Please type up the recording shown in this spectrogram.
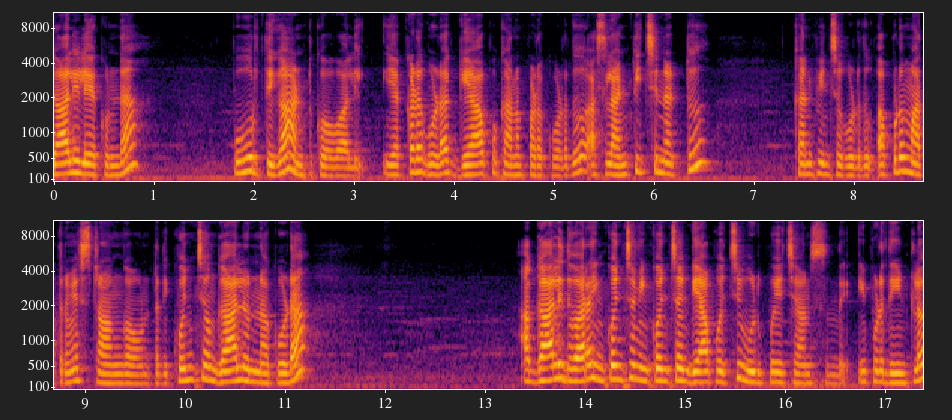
గాలి లేకుండా పూర్తిగా అంటుకోవాలి. ఎక్కడ కూడా గ్యాప్ కనపడకూడదు. అసలు అంటించినట్టు కనిపించకూడదు. అప్పుడు మాత్రమే స్ట్రాంగ్గా ఉంటుంది. కొంచెం గాలి ఉన్నా కూడా ఆ గాలి ద్వారా ఇంకొంచెం ఇంకొంచెం గ్యాప్ వచ్చి ఊడిపోయే ఛాన్స్ ఉంది. ఇప్పుడు దీంట్లో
